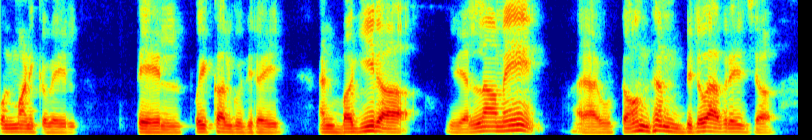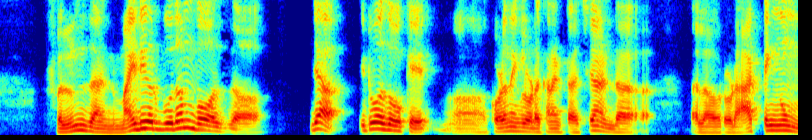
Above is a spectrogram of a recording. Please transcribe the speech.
பொன்மாணிக்க வேல் தேல் பொய்க்கால் குதிரை அண்ட் பகீரா இது எல்லாமே I would term them below average films and my dear Bootham was yeah it was okay குழந்தைங்களோட கனெக்ட் ஆச்சு. அண்ட் uh, அதில் அவரோட ஆக்டிங்கும்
